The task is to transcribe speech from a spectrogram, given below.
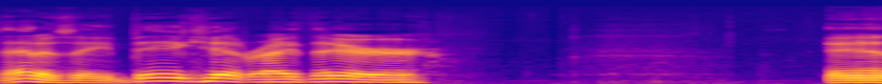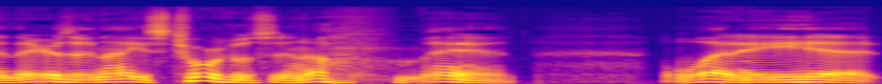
That is a big hit right there. And there's a nice Torkelson. Oh man. What a hit.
